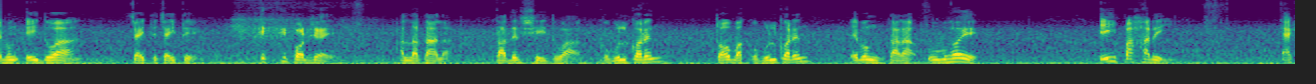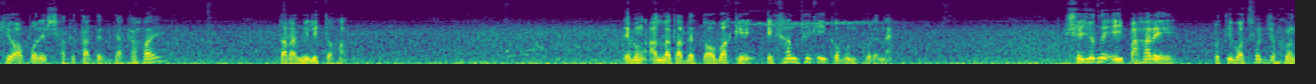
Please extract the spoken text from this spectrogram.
এবং এই দোয়া চাইতে চাইতে একটি পর্যায়ে আল্লাহ তাআলা তাদের সেই দোয়া কবুল করেন তবা কবুল করেন এবং তারা উভয়ে এই পাহাড়েই একে অপরের সাথে তাদের দেখা হয়, তারা মিলিত হন। এবং আল্লাহ তাদের তবাকে এখান থেকেই কবুল করে নেয়। সেই জন্য এই পাহাড়ে প্রতি বছর যখন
